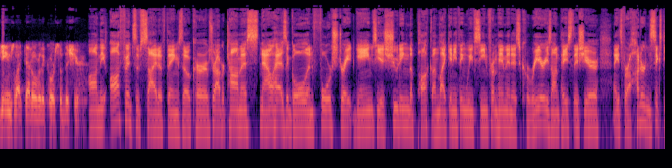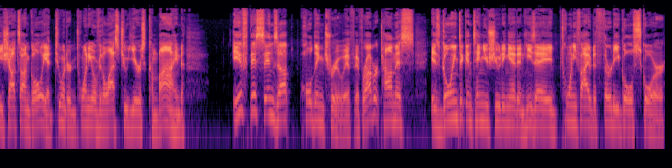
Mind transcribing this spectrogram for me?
games like that over the course of this year. On the offensive side of things, though, Kerbs, Robert Thomas now has a goal in four straight games. He is shooting the puck unlike anything we've seen from him in his career. He's on pace this year. I think it's for 160 shots on goal. He had 220 over the last two years combined. If this ends up holding true, if if Robert Thomas is going to continue shooting it and he's a 25 to 30 goal scorer,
